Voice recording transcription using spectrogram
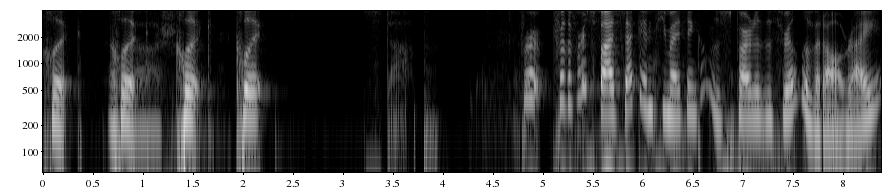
click, oh click, gosh. click, click, stop. For for the first five seconds, you might think, "Oh, this is part of the thrill of it all, right?"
